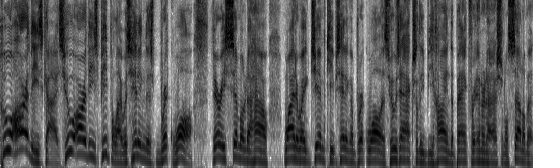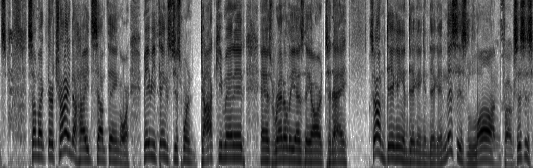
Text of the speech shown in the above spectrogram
who are these guys? Who are these people? I was hitting this brick wall, very similar to how Wide Awake Jim keeps hitting a brick wall as who's actually behind the Bank for International Settlements. So I'm like, they're trying to hide something, or maybe things just weren't documented as readily as they are today. So I'm digging and digging and digging. This is long, folks. This is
